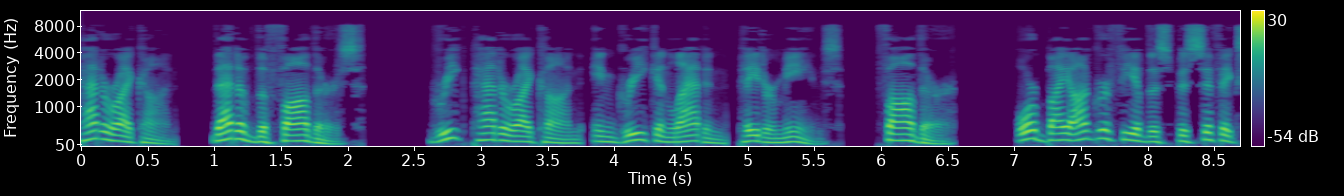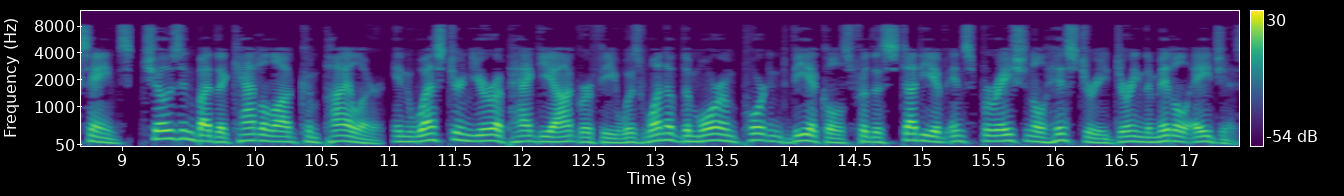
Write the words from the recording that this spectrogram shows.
Paterikon, that of the fathers. Greek paterikon, in Greek and Latin, pater means father, or biography of the specific saints, chosen by the catalogue compiler. In Western Europe, hagiography was one of the more important vehicles for the study of inspirational history during the Middle Ages.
